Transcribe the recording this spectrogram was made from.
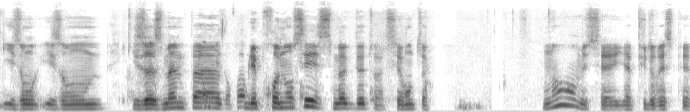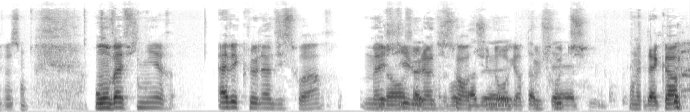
Ils ont, ils ont, ils osent même Non, pas les prononcer et se moquent de toi. C'est honteux. Non, mais c'est- il n'y a plus de respect de toute façon. On va finir avec le lundi soir. Magie, Non, le lundi je soir, tu ne de regardes que le foot. On est d'accord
